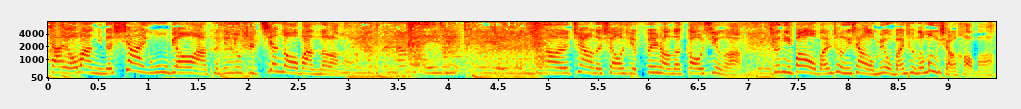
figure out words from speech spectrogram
加油吧，你的下一个目标啊，肯定就是尖刀班的了。真是听到这样的消息，非常的高兴啊！请你帮我完成一下我没有完成的梦想，好吗？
